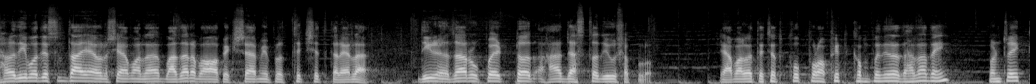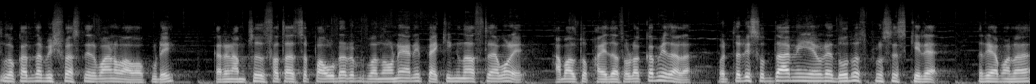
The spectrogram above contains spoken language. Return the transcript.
हळदीमध्ये सुद्धा यावर्षी आम्हाला बाजारभावापेक्षा आम्ही प्रत्येक शेतकऱ्याला दीड हजार रुपये टन हा जास्त देऊ शकलो. आम्हाला त्याच्यात खूप प्रॉफिट कंपनीला झाला नाही पण तो एक लोकांना विश्वास निर्माण व्हावा पुढे. कारण आमचं स्वतःचं पावडर बनवणे आणि पॅकिंग नसल्यामुळे आम्हाला तो फायदा थोडा कमी झाला. पण तरीसुद्धा आम्ही एवढ्या दोनच प्रोसेस केल्या तरी आम्हाला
